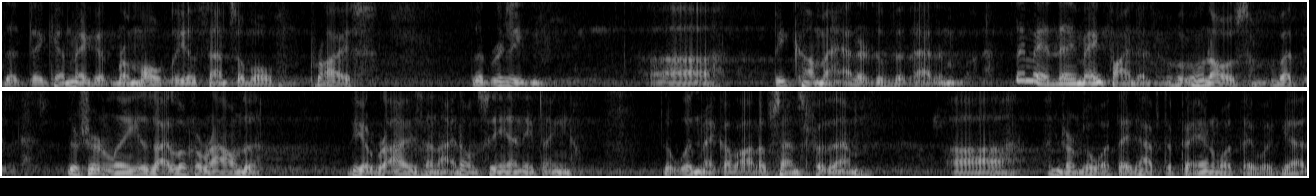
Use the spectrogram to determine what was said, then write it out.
that they can make it remotely a sensible price that really uh, become additive to that. And they may, they may find it, who knows? There certainly, as I look around the horizon, I don't see anything that would make a lot of sense for them uh, in terms of what they'd have to pay and what they would get.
